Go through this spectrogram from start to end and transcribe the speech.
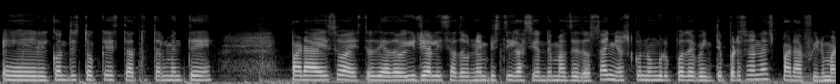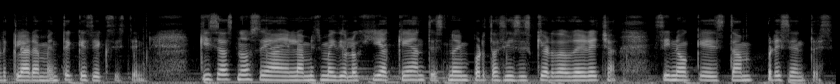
él contestó que está totalmente para eso ha estudiado y realizado una investigación de más de dos años con un grupo de 20 personas para afirmar claramente que sí existen. Quizás no sea en la misma ideología que antes, no importa si es izquierda o derecha, sino que están presentes,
